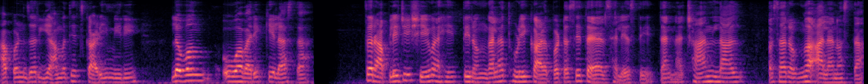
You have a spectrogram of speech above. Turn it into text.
आपण जर यामध्येच काळी मिरी लवंग ओवा बारीक केला असता तर आपले जे शेव आहेत ते रंगाला थोडे काळपट असे तयार झाले असते. त्यांना छान लाल असा रंग आला नसता.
